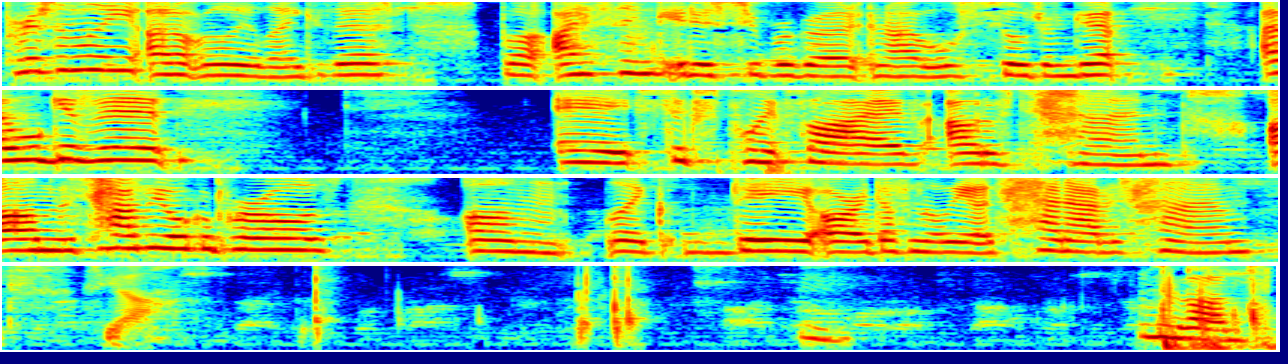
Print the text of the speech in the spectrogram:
personally, I don't really like this, but I think it is super good and I will still drink it. I will give it a 6.5 out of 10. Um, the tapioca pearls, um, like they are definitely a 10 out of 10. So yeah. Mm. Oh my god,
